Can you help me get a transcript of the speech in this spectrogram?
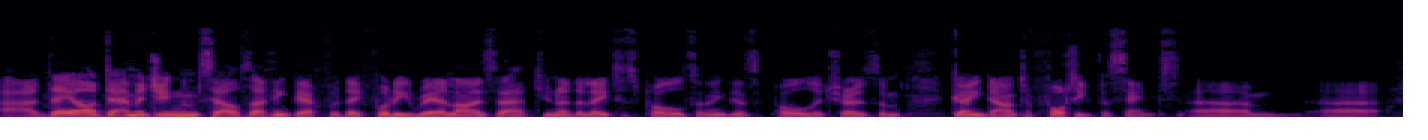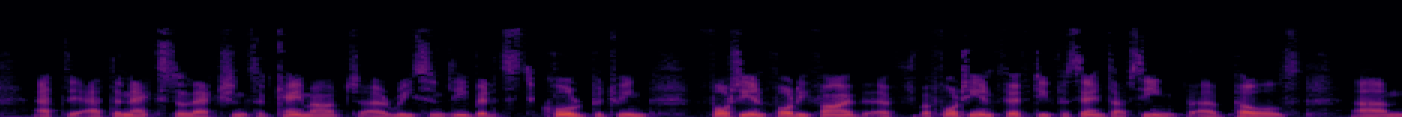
Uh, they are damaging themselves. I think they they fully realise that. You know, the latest polls. I think there's a poll that shows them going down to forty percent um, uh, at the at the next elections that came out uh, recently. But it's called between 40 and 45, uh, 40 and 50 percent. I've seen uh, polls um,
